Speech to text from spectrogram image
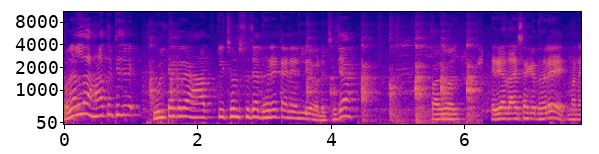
ওরে আল্লাহ হাত উঠে যাবে। উল্টা করে হাত পিছন সোজা ধরে টেনে নিয়ে বেড়েছে যা। পাগল। রিয়াদ আয়সাকে ধরে মানে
